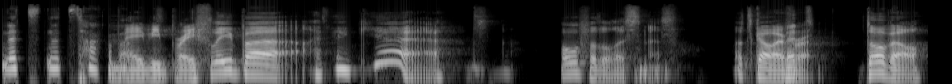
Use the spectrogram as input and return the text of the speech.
Let's let's talk about Maybe it. briefly, but I think yeah, it's all for the listeners. Let's go over Let's- it. Doorbell.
